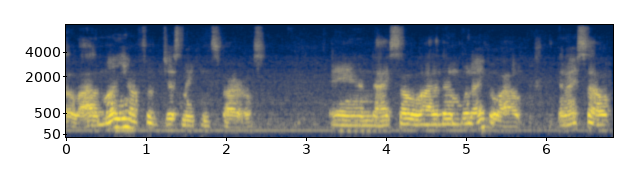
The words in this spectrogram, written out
a lot of money off of just making spirals. And I sell a lot of them when I go out and I sell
